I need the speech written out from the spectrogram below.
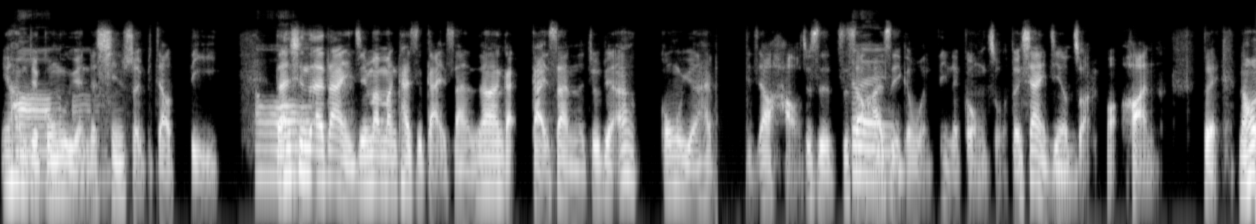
因为他们觉得公务员的薪水比较低。哦。但现在大家已经慢慢开始改善，慢慢改改善了，就变啊，公务员还比较好，就是至少还是一个稳定的工作。对，对，现在已经有转换了。嗯对，然后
